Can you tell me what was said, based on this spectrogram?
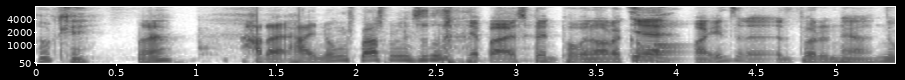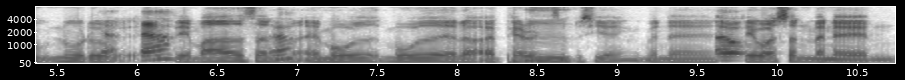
Okay. Ja. Har, der, har I nogen spørgsmål indtil videre? Jeg er bare spændt på, hvornår der kommer Ja. internet på den her. Nu, nu er du, Ja, ja. det er meget sådan ja. mode, mode eller apparent, Mm. som du siger, ikke? Men øh, det er jo også sådan, man øh,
